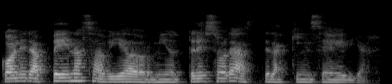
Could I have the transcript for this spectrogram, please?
connor apenas había dormido tres horas de las quince de viaje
